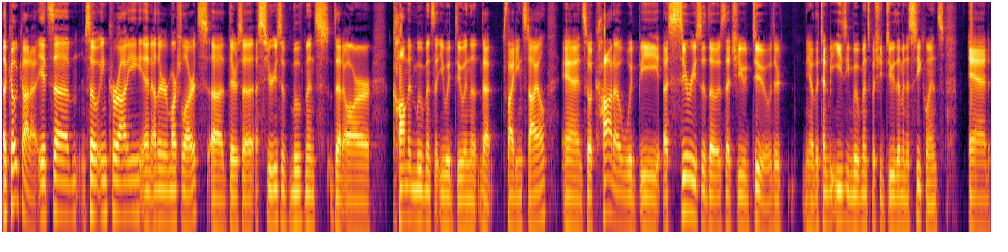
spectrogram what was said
a code kata. It's um, so in karate and other martial arts, uh, there's a, a series of movements that are common movements that you would do in the, that fighting style, and so a kata would be a series of those that you do. They're you know they tend to be easy movements, but you do them in a sequence, and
